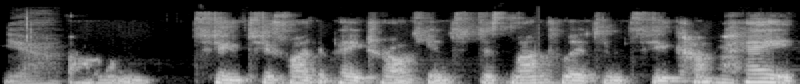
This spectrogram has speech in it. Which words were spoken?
Yeah. Um, to to fight the patriarchy and to dismantle it and to campaign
